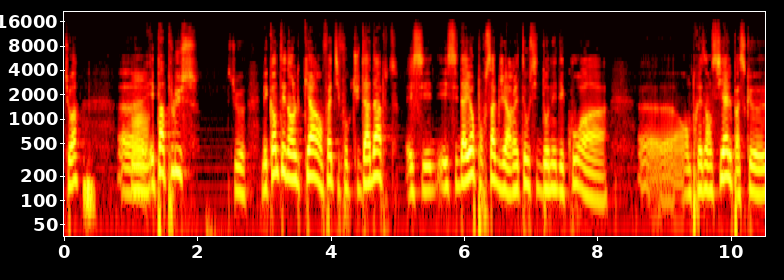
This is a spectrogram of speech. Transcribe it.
tu vois. Euh, et pas plus. Si tu veux. Mais quand tu es dans le cas, en fait, il faut que tu t'adaptes. Et c'est d'ailleurs pour ça que j'ai arrêté aussi de donner des cours euh, en présentiel parce que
